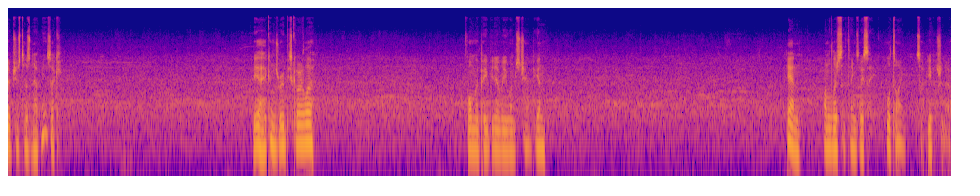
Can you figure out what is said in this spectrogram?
Up just doesn't have music. Yeah, here comes Ruby Skylar. Former PBW Women's Champion. Again, on a list of things I say all the time, so people should know.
